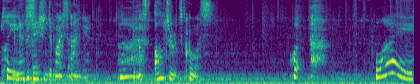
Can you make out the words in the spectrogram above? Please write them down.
The Please. navigation device, Anya. No. It must alter its course. What? Why?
